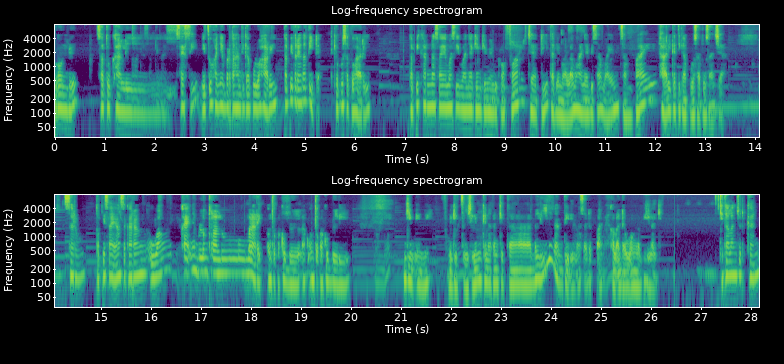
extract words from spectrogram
ronde, satu kali sesi itu hanya bertahan 30 hari, tapi ternyata tidak, 31 hari. Tapi karena saya masih banyak game-game yang di cover, jadi tadi malam hanya bisa main sampai hari ke-31 saja. Seru, tapi sayang sekarang uang kayaknya belum terlalu menarik untuk aku beli, untuk aku beli game ini. Begitu, jadi mungkin akan kita beli nanti di masa depan kalau ada uang lebih lagi. Kita lanjutkan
